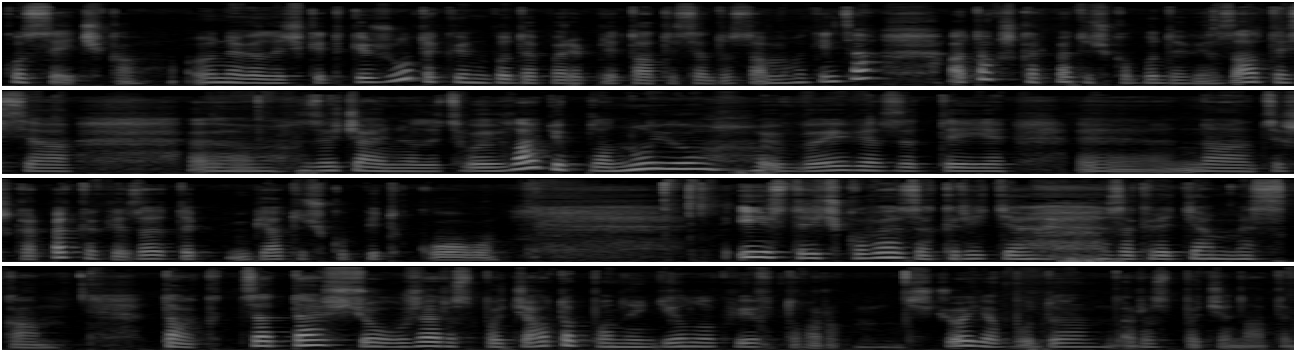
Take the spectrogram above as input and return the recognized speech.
косичка. Невеличкий такий жутик, він буде переплітатися до самого кінця, а так шкарпеточка буде в'язатися е, звичайною лицевою гладдю. Планую вив'язати е, на цих шкарпетках в'язати п'яточку підкову. І стрічкове закриття, закриття миска. Так, це те, що вже розпочато понеділок вівторок. Що я буду розпочинати?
